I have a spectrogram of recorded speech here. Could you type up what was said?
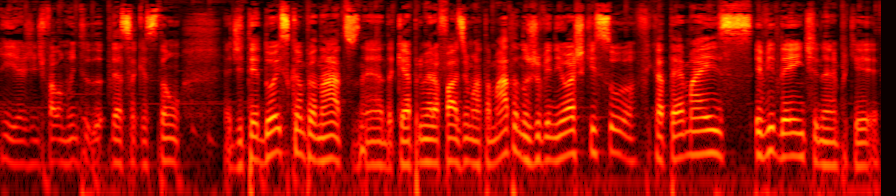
E a gente fala muito dessa questão é, de ter dois campeonatos, né? Que é a primeira fase e o mata-mata. No juvenil, acho que isso fica até mais evidente, né? Porque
